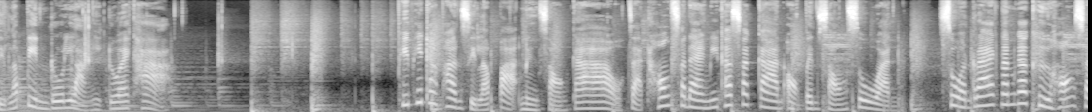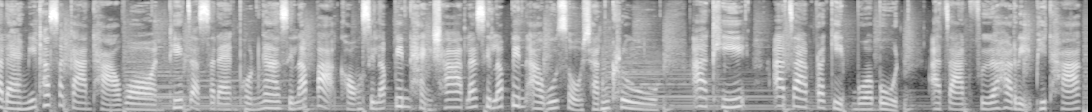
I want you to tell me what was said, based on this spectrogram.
ศิลปินรุ่นหลังอีกด้วยค่ะ พิพิธภัณฑ์ศิลปะ 129 จัดห้องแสดงนิทรรศการออกเป็น 2 ส่วน ส่วนแรกนั่นก็คือห้องแสดงนิทรรศการถาวร ที่จัดแสดงผลงานศิลปะของศิลปินแห่งชาติ และศิลปินอาวุโสชั้นครู อาทิ อาจารย์ประกิตบัวบุตร อาจารย์เฟื้อหริพิทักษ์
